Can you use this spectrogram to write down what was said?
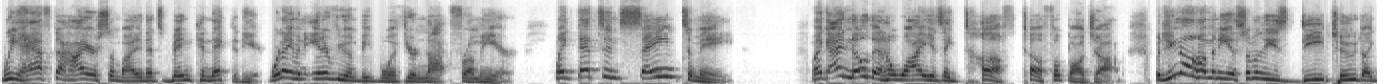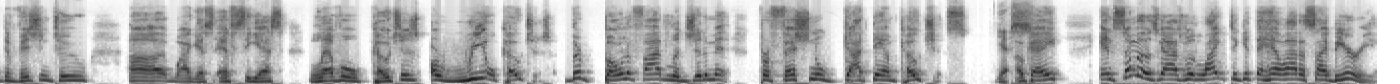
we have to hire somebody that's been connected here. We're not even interviewing people if you're not from here. Like that's insane to me. Like I know that Hawaii is a tough, tough football job, but do you know how many of some of these D two, like Division two, uh, well, I guess FCS level coaches are real coaches. They're bona fide, legitimate, professional, goddamn coaches. Yes. Okay. And some of those guys would like to get the hell out of Siberia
